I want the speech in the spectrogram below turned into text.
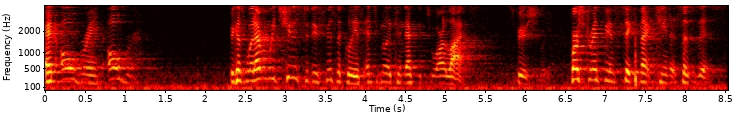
and over and over. Because whatever we choose to do physically is intimately connected to our lives spiritually. 1 Corinthians 6 19, it says this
